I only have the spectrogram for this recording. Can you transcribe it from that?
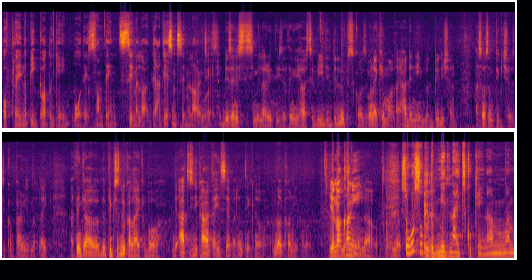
of playing the Big Brother game, or there's something similar? Are there some similarities? Well, if there's any similarities, I think it has to be the, the looks. Because when I came out, I had the name Lord Baelish, and I saw some pictures, the comparison. Like, I think uh, the pictures look alike, but the artist, the character itself, I don't think. No, I'm not Connie. Come on. You're not Connie? No. So what's up with the midnight cooking? I'm, I'm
